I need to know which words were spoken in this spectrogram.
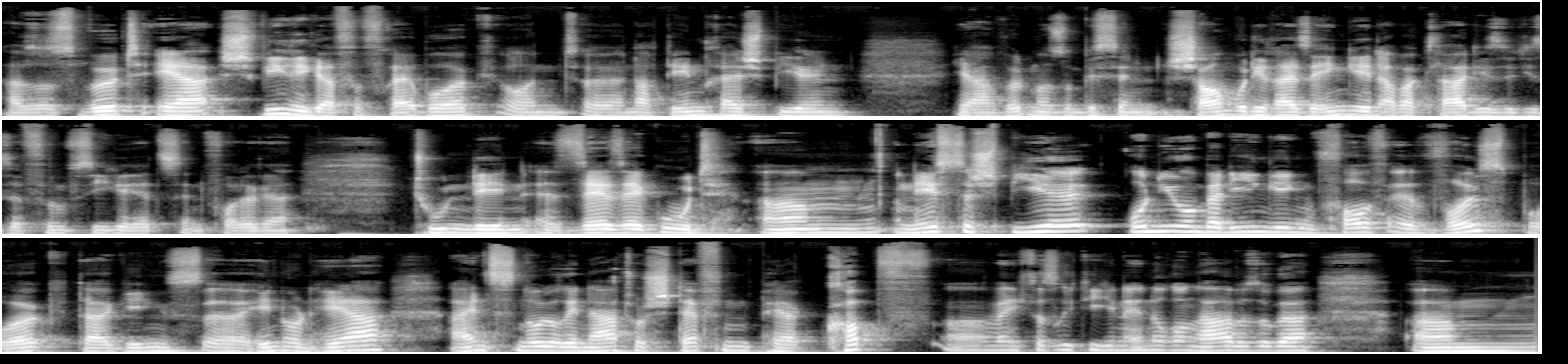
Also es wird eher schwieriger für Freiburg und äh, nach den drei Spielen ja, wird man so ein bisschen schauen, wo die Reise hingeht. Aber klar, diese, diese fünf Siege jetzt in Folge tun den äh, sehr, sehr gut. Ähm, nächstes Spiel, Union Berlin gegen VfL Wolfsburg. Da ging es äh, hin und her. 1-0 Renato Steffen per Kopf, äh, wenn ich das richtig in Erinnerung habe sogar. Ähm,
